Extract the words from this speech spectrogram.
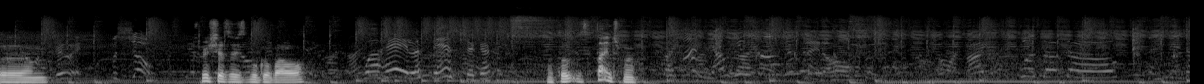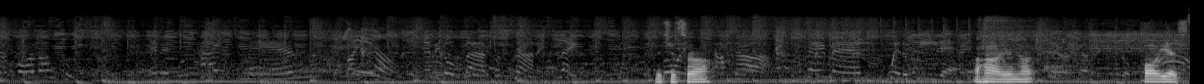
Um, czy mi się coś zbugowało? No to tańczmy. Wiecie co? Aha, jedna... O, jest.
